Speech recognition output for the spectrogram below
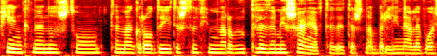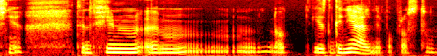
piękne, no zresztą te nagrody i też ten film narobił tyle zamieszania wtedy też na Berlinale właśnie. Ten film no, jest genialny po prostu.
